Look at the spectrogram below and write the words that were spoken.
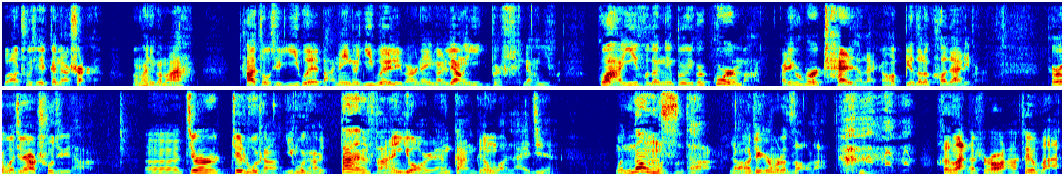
我要出去干点事儿。我说你干嘛？他走去衣柜，把那个衣柜里边那个晾衣不是晾衣服挂衣服的那不有一根棍儿嘛，把这根棍儿拆了下来，然后别在了口袋里边。他说我今儿要出去一趟，呃，今儿这路上一路上，但凡有人敢跟我来劲。我弄死他，然后这哥们儿就走了。很晚的时候啊，特别晚，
